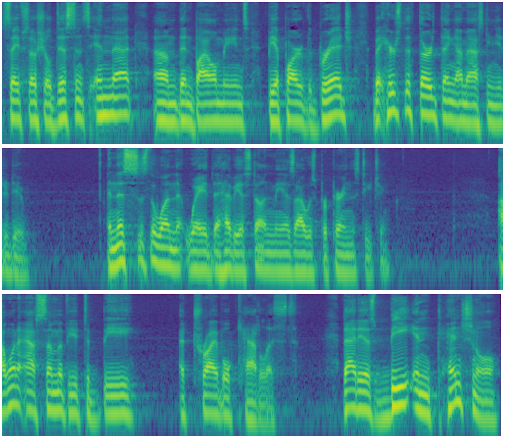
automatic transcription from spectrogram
safe social distance in that, um, then by all means be a part of the Bridge. But here's the third thing I'm asking you to do. And this is the one that weighed the heaviest on me as I was preparing this teaching. I want to ask some of you to be a tribal catalyst. That is, be intentional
